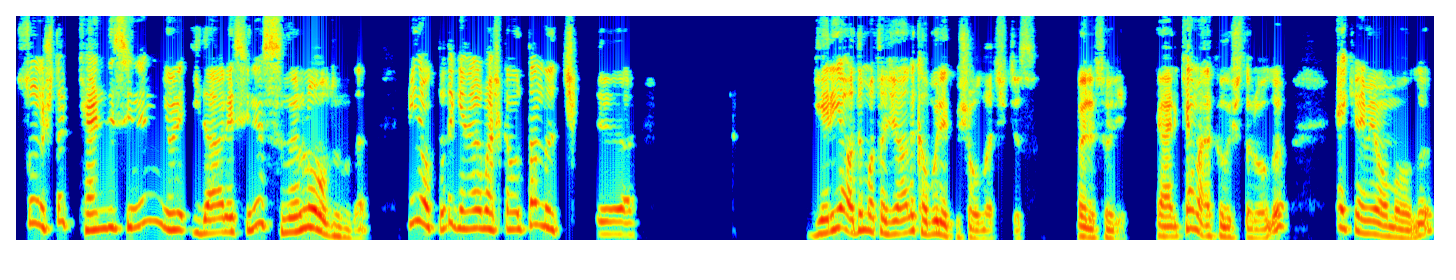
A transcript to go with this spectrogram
sonuçta kendisinin yöne, idaresinin sınırlı olduğunu da bir noktada genel başkanlıktan da e, geriye adım atacağını kabul etmiş oldu açıkçası. Öyle söyleyeyim. Yani Kemal Kılıçdaroğlu, Ekrem İmamoğlu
